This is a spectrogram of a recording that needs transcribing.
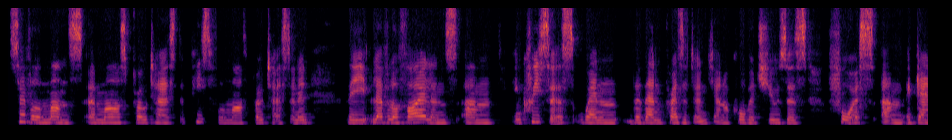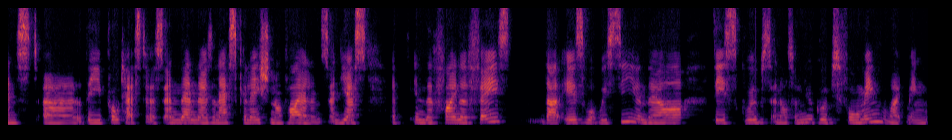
several months a mass protest, a peaceful mass protest. And it, the level of violence um, increases when the then president, Yanukovych, uses force um, against uh, the protesters. And then there's an escalation of violence. And yes, in the final phase, that is what we see. And there are these groups and also new groups forming, right wing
